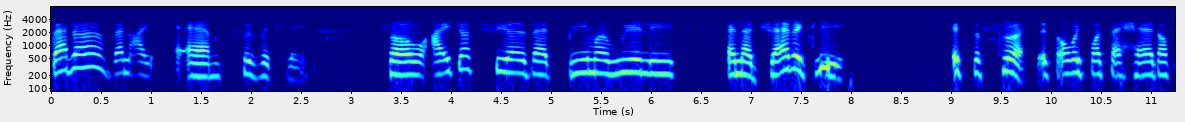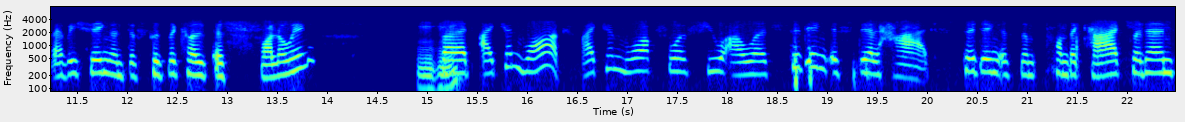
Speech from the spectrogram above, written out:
better than I am physically. So I just feel that BEMER really energetically it's the first. It's always what's ahead of everything, and the physical is following. Mm-hmm. But I can walk. I can walk for a few hours. Sitting is still hard. Sitting is the, from the car accident.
